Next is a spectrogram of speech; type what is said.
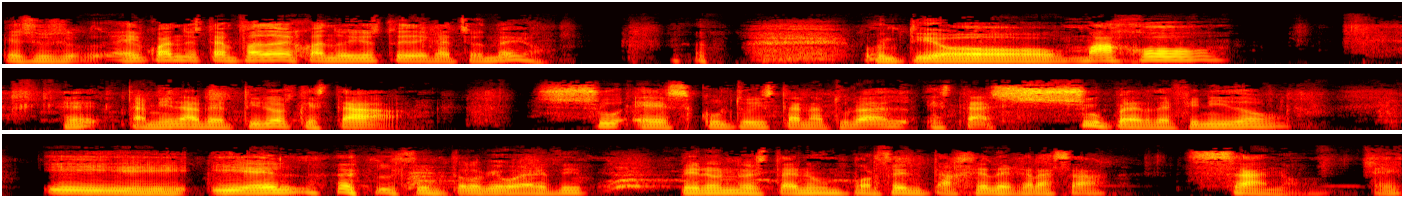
que él cuando está enfadado es cuando yo estoy de cachondeo. un tío majo. ¿eh? También advertiros que está es culturista natural, está súper definido y, y él, siento lo que voy a decir, pero no está en un porcentaje de grasa sano. ¿eh?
